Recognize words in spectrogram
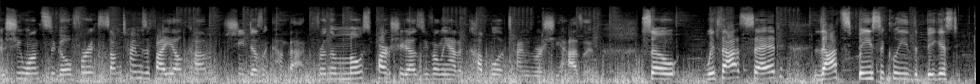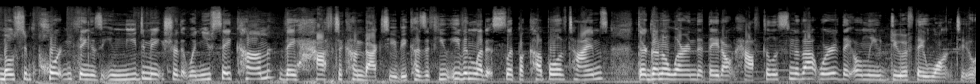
and she wants to go for it, sometimes if I yell come, she doesn't come back. For the most part, she does. We've only had a couple of times where she hasn't. So with that said, that's basically the biggest, most important thing is that you need to make sure that when you say come, they have to come back to you because if you even let it slip a couple of times, they're gonna learn that they don't have to listen to that word, they only do if they want to.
